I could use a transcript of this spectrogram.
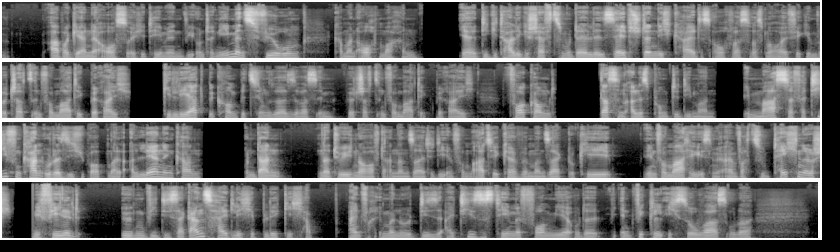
aber gerne auch solche Themen wie Unternehmensführung kann man auch machen. Ja, digitale Geschäftsmodelle, Selbstständigkeit ist auch was, was man häufig im Wirtschaftsinformatikbereich gelehrt bekommt, beziehungsweise was im Wirtschaftsinformatikbereich vorkommt. Das sind alles Punkte, die man im Master vertiefen kann oder sich überhaupt mal anlernen kann. Und dann natürlich noch auf der anderen Seite die Informatiker, wenn man sagt, okay, Informatik ist mir einfach zu technisch, mir fehlt irgendwie dieser ganzheitliche Blick, ich habe einfach immer nur diese IT-Systeme vor mir oder wie entwickle ich sowas oder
